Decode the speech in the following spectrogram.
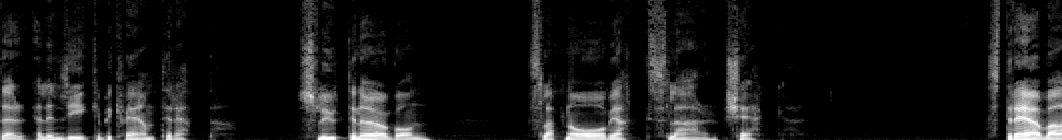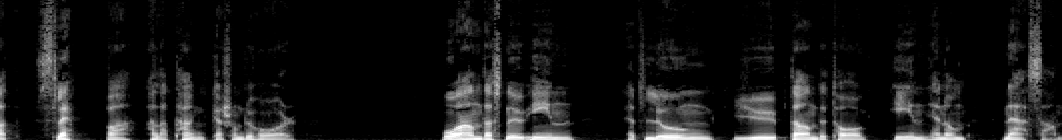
eller ligger bekvämt till rätta. Slut dina ögon. Slappna av i axlar och käkar. Sträva att släppa alla tankar som du har och andas nu in ett lugnt, djupt andetag in genom näsan.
